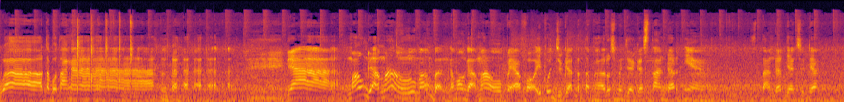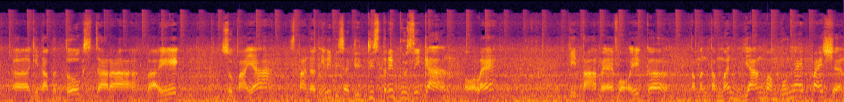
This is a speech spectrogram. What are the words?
Wah, tepuk tangan. ya, mau nggak mau, mau mau nggak mau, PFOI pun juga tetap harus menjaga standarnya standar yang sudah uh, kita bentuk secara baik supaya standar ini bisa didistribusikan oleh kita PFOI ke teman-teman yang mempunyai passion,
